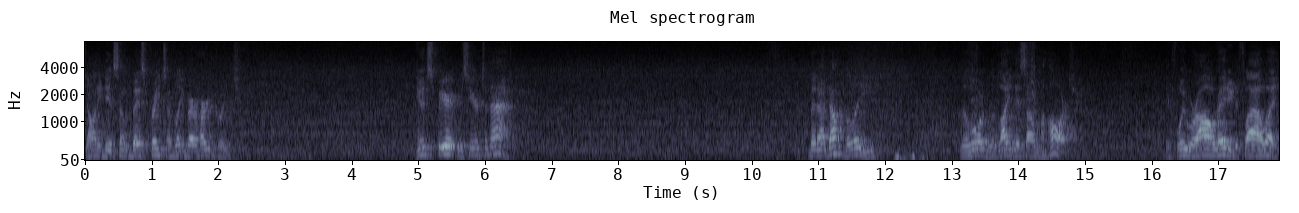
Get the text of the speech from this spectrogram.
Johnny did some of the best preaching I believe I've ever heard him preach. Good Spirit was here tonight. But I don't believe the Lord would lay this on my heart if we were all ready to fly away.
